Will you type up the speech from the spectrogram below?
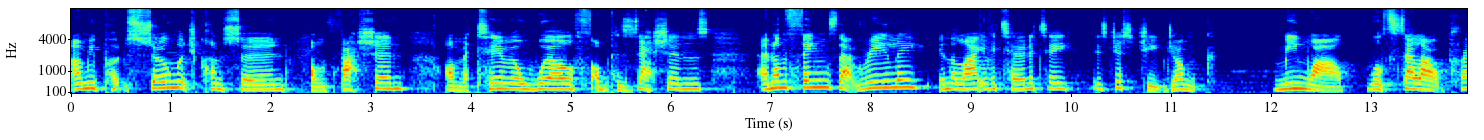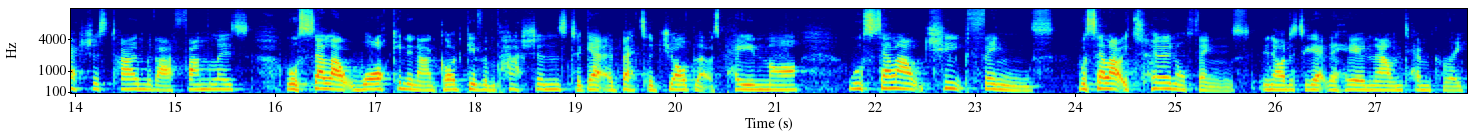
And we put so much concern on fashion, on material wealth, on possessions, and on things that really, in the light of eternity, is just cheap junk. Meanwhile, we'll sell out precious time with our families. We'll sell out walking in our God given passions to get a better job that was paying more. We'll sell out cheap things. We'll sell out eternal things in order to get the here and now and temporary.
